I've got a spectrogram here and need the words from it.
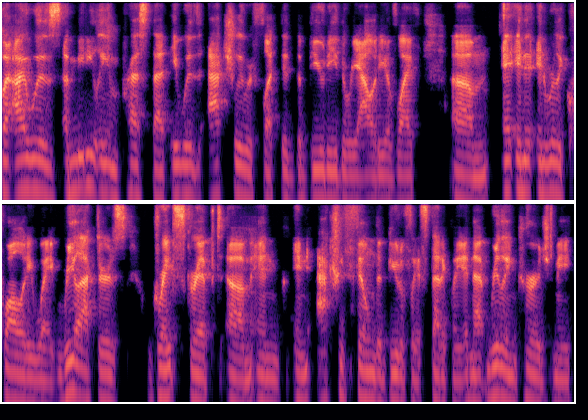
but I was immediately impressed that it was actually reflected the beauty, the reality of life um, in, in, a- really quality way. Real actors, great script, um, and and actually filmed it beautifully aesthetically, and that really encouraged me.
